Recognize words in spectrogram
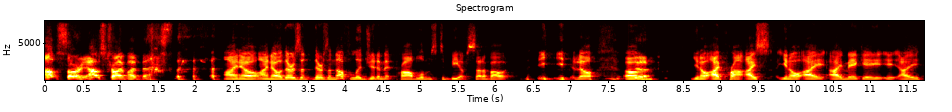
I'm sorry. I was trying my best. I know, I know. There's a, there's enough legitimate problems to be upset about. you know, um, Yeah. you know, I pro, I, you know, I, I make a, I,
